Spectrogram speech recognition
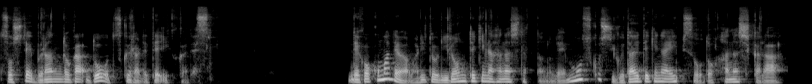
そしてブランドがどう作られていくかです。で、ここまでは割と理論的な話だったので、もう少し具体的なエピソード、話から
